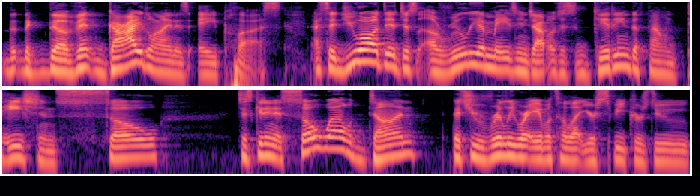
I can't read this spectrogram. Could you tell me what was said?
the, the, the event guideline is A plus. I said you all did just a really amazing job of just getting the foundation so, just getting it so well done that you really were able to let your speakers do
